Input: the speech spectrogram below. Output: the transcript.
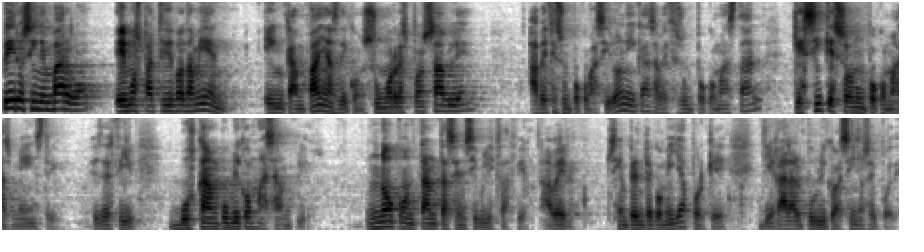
Pero, sin embargo, hemos participado también en campañas de consumo responsable, a veces un poco más irónicas, a veces un poco más tal, que sí que son un poco más mainstream. Es decir, buscan públicos más amplios no con tanta sensibilización. A ver, siempre entre comillas, porque llegar al público así no se puede.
